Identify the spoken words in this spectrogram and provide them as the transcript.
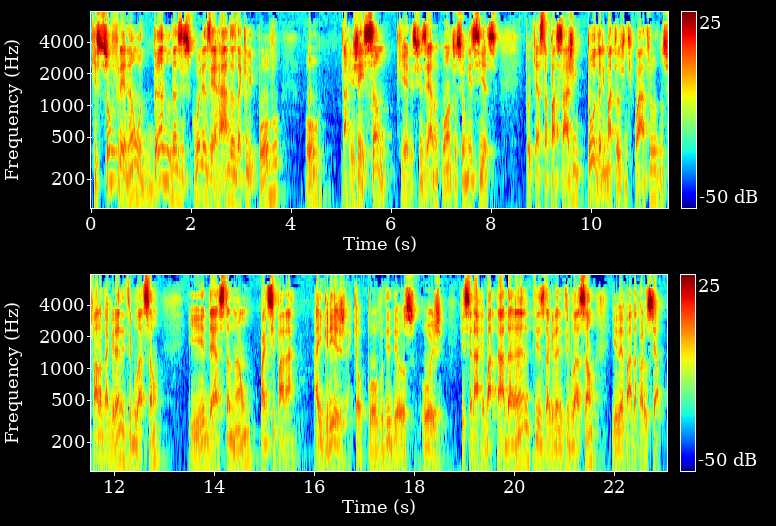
que sofrerão o dano das escolhas erradas daquele povo ou da rejeição que eles fizeram contra o seu Messias. Porque essa passagem toda de Mateus 24 nos fala da grande tribulação e desta não participará a igreja, que é o povo de Deus hoje, que será arrebatada antes da grande tribulação e levada para o céu.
